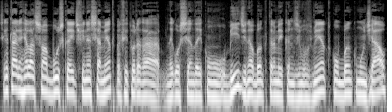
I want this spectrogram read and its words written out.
Secretário, em relação à busca de financiamento, a Prefeitura está negociando aí com o BID, né, o Banco Interamericano de Desenvolvimento, com o Banco Mundial.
